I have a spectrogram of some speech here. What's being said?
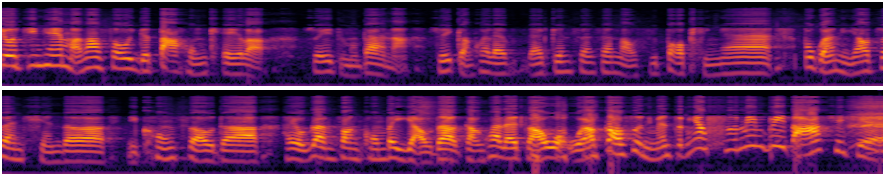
就今天马上收一个大红 K 了。所以怎么办呢？所以赶快来来跟珊珊老师报平安。不管你要赚钱的，你空手的，还有乱放空被咬的，赶快来找我。我要告诉你们怎么样使命必达。谢谢。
